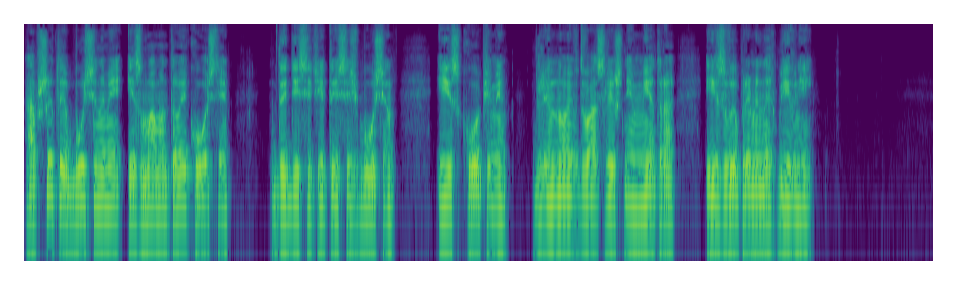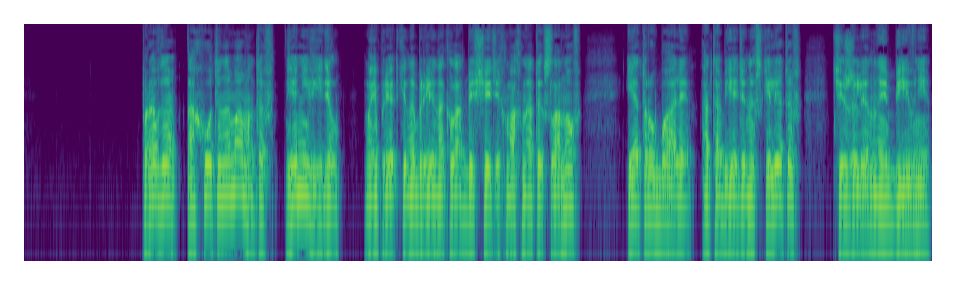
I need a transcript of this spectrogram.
обшитые бусинами из мамонтовой кости – до десяти тысяч бусин, и с копьями, длиной в два с лишним метра, из выпрямленных бивней. Правда, охоты на мамонтов я не видел. Мои предки набрели на кладбище этих мохнатых слонов и отрубали от объеденных скелетов тяжеленные бивни,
